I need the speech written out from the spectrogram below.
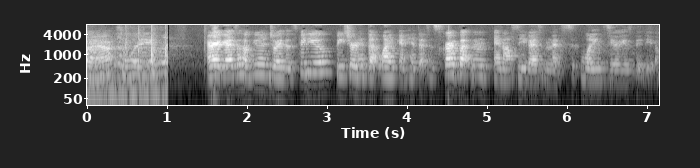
actually. Alright guys, I hope you enjoyed this video. Be sure to hit that like and hit that subscribe button and I'll see you guys in the next wedding series video.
